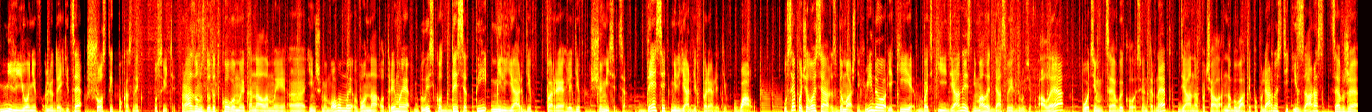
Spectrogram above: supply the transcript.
мільйонів людей, і це шостий показник у світі. Разом з додатковими каналами е, іншими мовами вона отримує близько 10 мільярдів переглядів щомісяця. 10 мільярдів переглядів. Вау! Усе почалося з домашніх відео, які батьки Діани знімали для своїх друзів. Але потім це виклалось в інтернет. Діана почала набувати популярності, і зараз це вже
